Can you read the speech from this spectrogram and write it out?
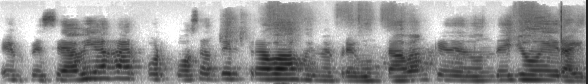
empecé a viajar por cosas del trabajo y me preguntaban que de dónde yo era y,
